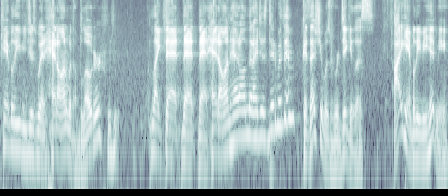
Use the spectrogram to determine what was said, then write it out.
Can't believe you just went head on with a bloater. like that that that head on head on that I just did with him cuz that shit was ridiculous. I can't believe he hit me.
